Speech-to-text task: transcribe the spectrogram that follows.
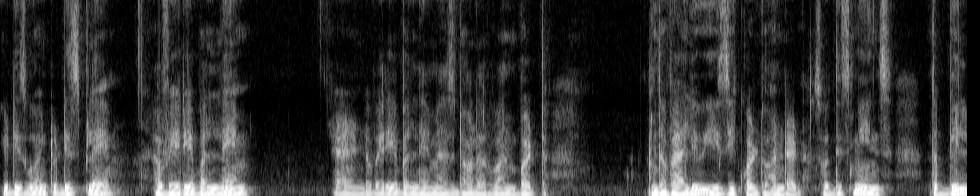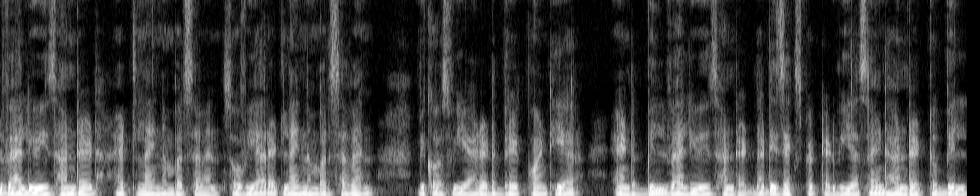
it is going to display a variable name and variable name as dollar $1 but the value is equal to 100 so this means the bill value is 100 at line number 7 so we are at line number 7 because we added a breakpoint here and bill value is 100 that is expected. We assigned 100 to bill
